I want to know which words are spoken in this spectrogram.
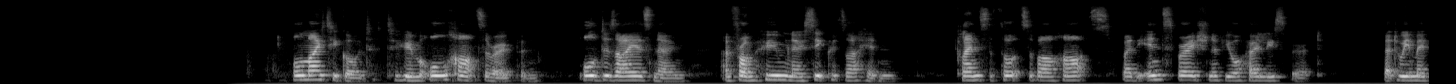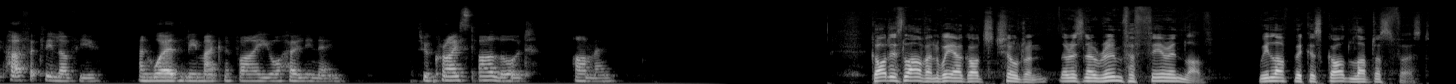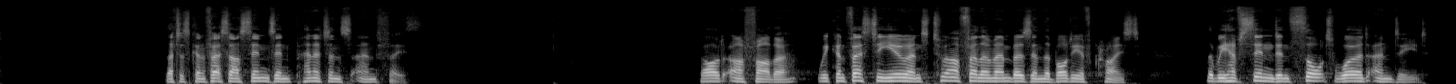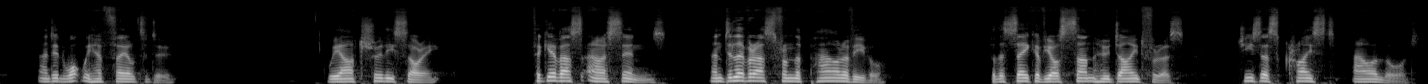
Almighty God, to whom all hearts are open, all desires known, and from whom no secrets are hidden, cleanse the thoughts of our hearts by the inspiration of your Holy Spirit, that we may perfectly love you and worthily magnify your holy name. Through Christ our Lord. Amen. God is love, and we are God's children. There is no room for fear in love. We love because God loved us first. Let us confess our sins in penitence and faith. God our Father, we confess to you and to our fellow members in the body of Christ that we have sinned in thought, word, and deed, and in what we have failed to do. We are truly sorry. Forgive us our sins and deliver us from the power of evil. For the sake of your Son who died for us, Jesus Christ our Lord.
